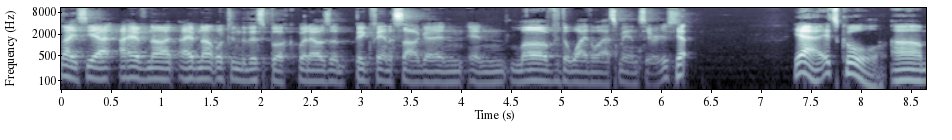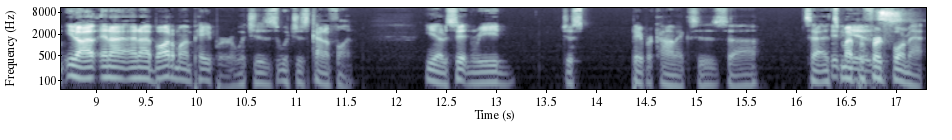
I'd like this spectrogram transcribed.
Nice. Yeah, I have not I have not looked into this book, but I was a big fan of Saga and and loved the Y the Last Man series. Yep. Yeah, it's cool. Um, you know, I- and I and I bought them on paper, which is which is kind of fun. You know, to sit and read just paper comics is uh, it's, uh, it's It my preferred format.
